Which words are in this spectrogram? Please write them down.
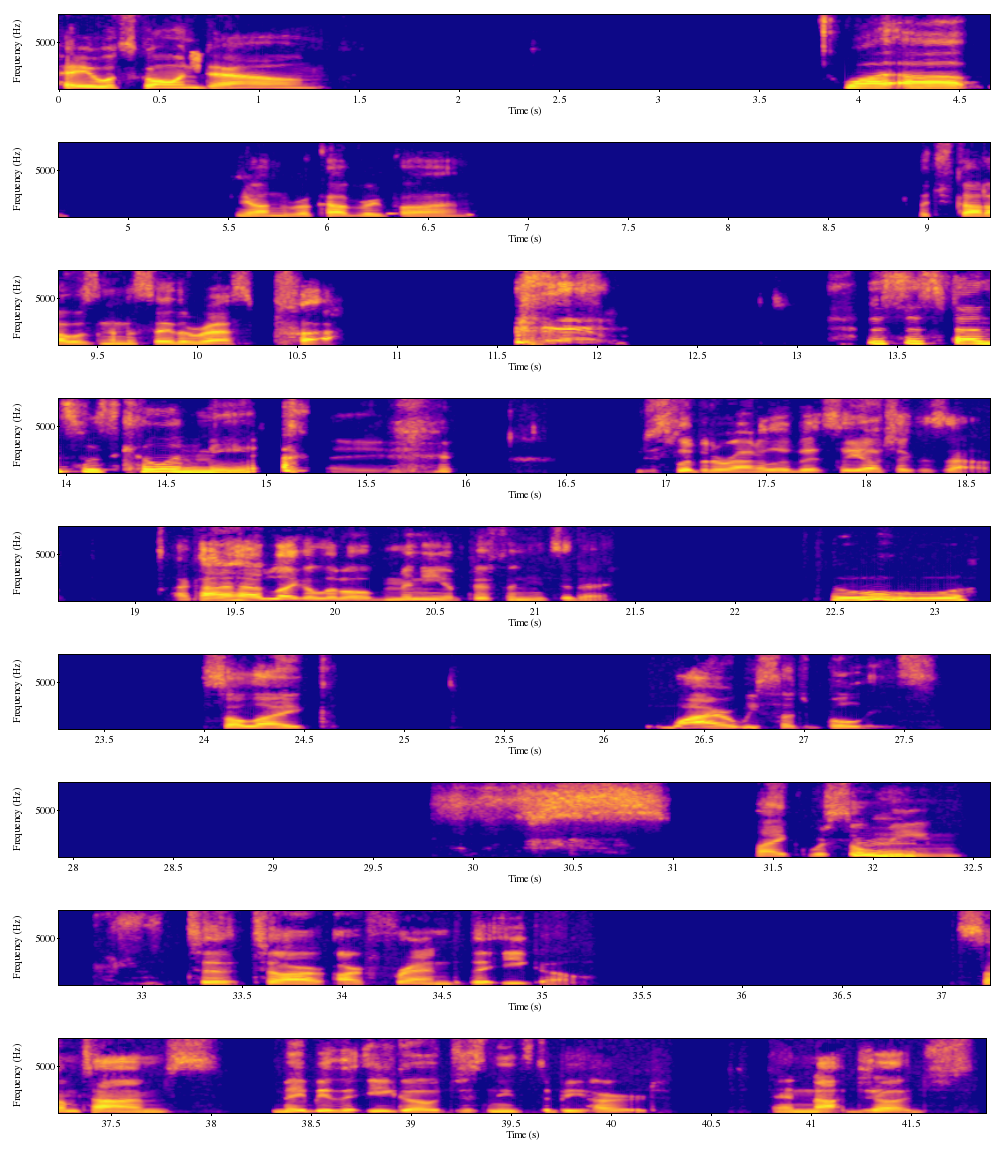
Hey, what's going down? What up? You're on the recovery pod. But you thought I wasn't gonna say the rest? The suspense was killing me. hey. Just flip it around a little bit. So yo, check this out. I kinda had like a little mini epiphany today. Ooh. So like why are we such bullies? Like we're so Hmm. mean to to our, our friend, the ego. Sometimes maybe the ego just needs to be heard and not judged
